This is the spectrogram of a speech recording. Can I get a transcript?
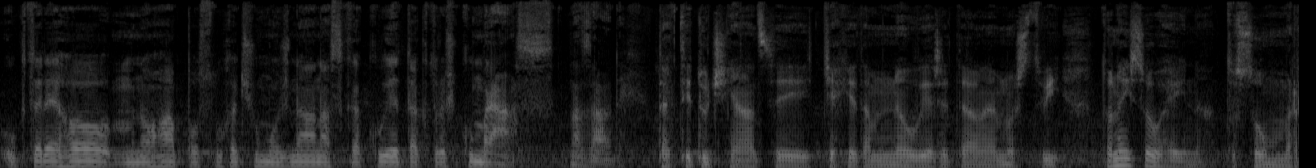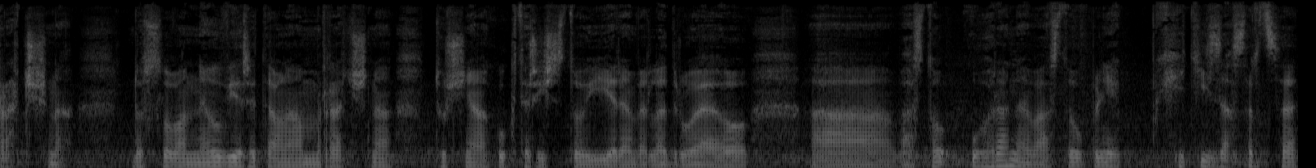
u kterého mnoha posluchačů možná naskakuje tak trošku mráz na zádech. Tak ty tučňáci, těch je tam neuvěřitelné množství. To nejsou hejna, to jsou mračna doslova neuvěřitelná mračna tučňáků, kteří stojí jeden vedle druhého a vás to uhrane, vás to úplně chytí za srdce,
